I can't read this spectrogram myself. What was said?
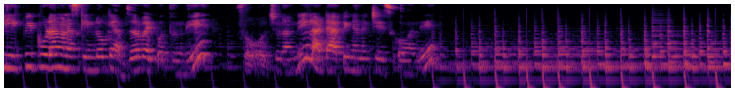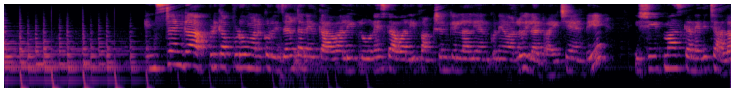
ఈ లిక్విడ్ కూడా మన స్కిన్లోకి అబ్జర్వ్ అయిపోతుంది. సో చూడండి ఇలా ట్యాపింగ్ అనేది చేసుకోవాలి. ఇన్స్టెంట్గా అప్పటికప్పుడు మనకు రిజల్ట్ అనేది కావాలి క్లోనెస్ కావాలి ఫంక్షన్కి వెళ్ళాలి అనుకునే వాళ్ళు ఇలా ట్రై చేయండి. ఈ షీట్ మాస్క్ అనేది చాలా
